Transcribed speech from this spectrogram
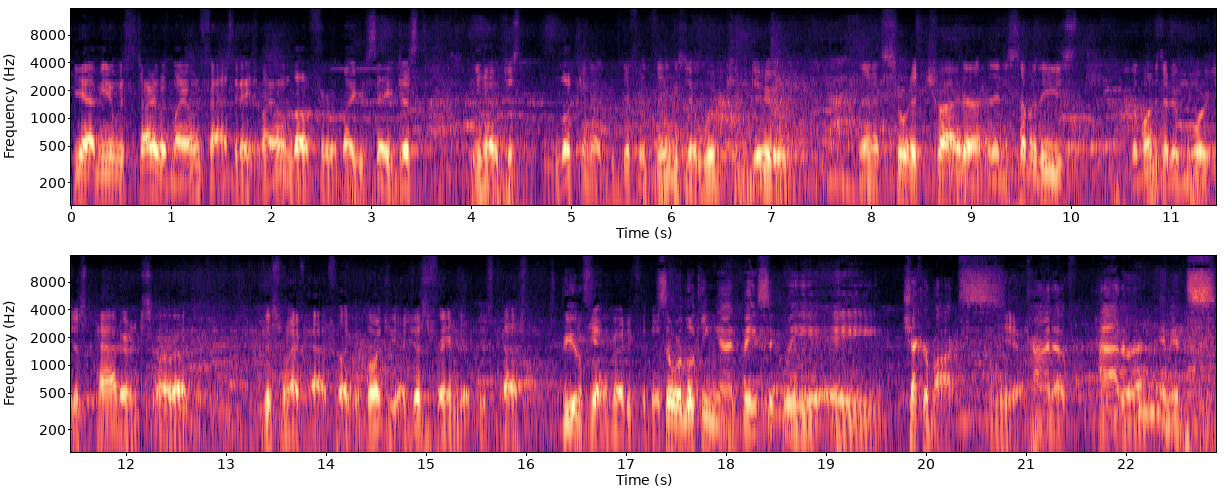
yeah. I mean, it was started with my own fascination, my own love for, like you say, just, you know, just looking at the different things that wood can do. And then I sort of try to, and then some of these, the ones that are more just patterns are. Uh, this one I've had for like a bunch of. I just framed it this past It's beautiful. Getting ready for this. So we're looking at basically a checker box Yeah. kind of pattern, and it's,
